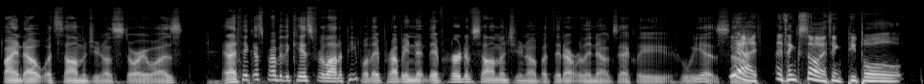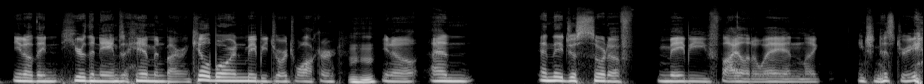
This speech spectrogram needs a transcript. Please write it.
find out what Solomon Juneau's story was. And I think that's probably the case for a lot of people. They probably they've heard of Solomon Juneau, but they don't really know exactly who he is. So. Yeah, I, I think so. I think people, you know, they hear the names of him and Byron Kilbourn, maybe George Walker, hmm you know, and and they just sort of maybe file it away in like ancient history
